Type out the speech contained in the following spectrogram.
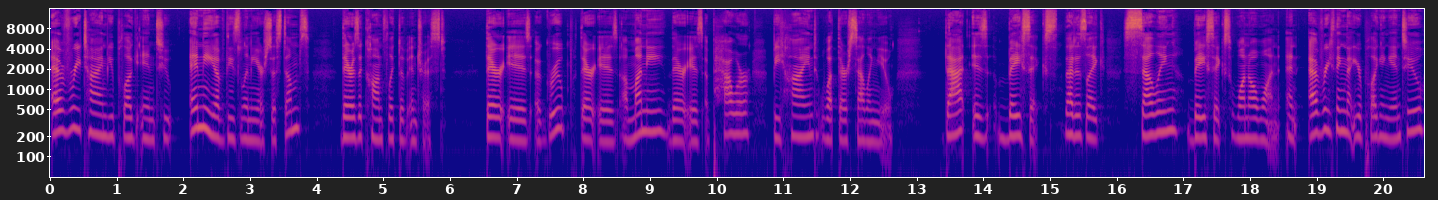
every time you plug into any of these linear systems, there is a conflict of interest. There is a group, there is a money, there is a power behind what they're selling you. That is basics. That is like Selling Basics 101. And everything that you're plugging into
